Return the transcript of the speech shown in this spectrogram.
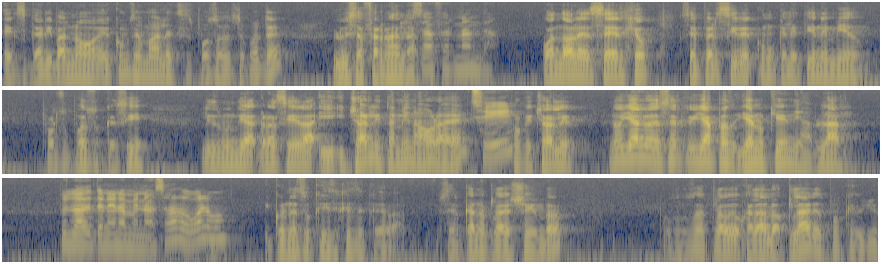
ex Garibal, no, eh, ¿cómo se llama la ex esposa de este cuate? Luisa Fernanda. Luisa Fernanda. Cuando habla de Sergio, se percibe como que le tiene miedo. Por supuesto que sí. Liz Mundial, Graciela y, y Charlie también ahora, ¿eh? Sí. Porque Charlie, no, ya lo de Sergio ya, pasó, ya no quiere ni hablar. Pues lo ha de tener amenazado o algo. Y con eso que dice que es cercano a Clara pues, o sea, Claudio, ojalá lo aclares, porque yo,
